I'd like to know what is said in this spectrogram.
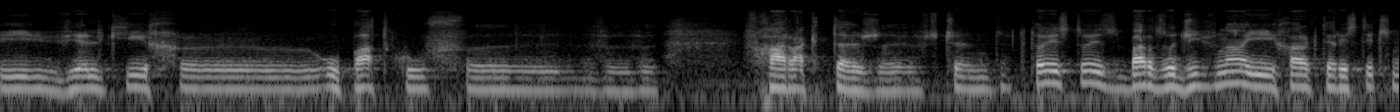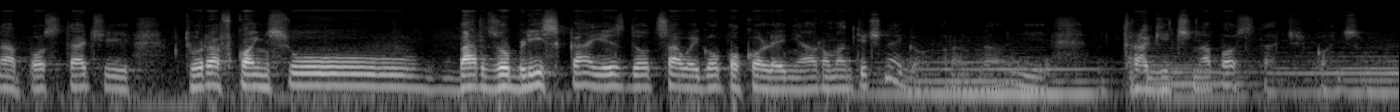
i wielkich e, upadków e, w, w, charakterze. To jest, to jest bardzo dziwna i charakterystyczna postać, która w końcu bardzo bliska jest do całego pokolenia romantycznego, prawda? I tragiczna postać w końcu.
